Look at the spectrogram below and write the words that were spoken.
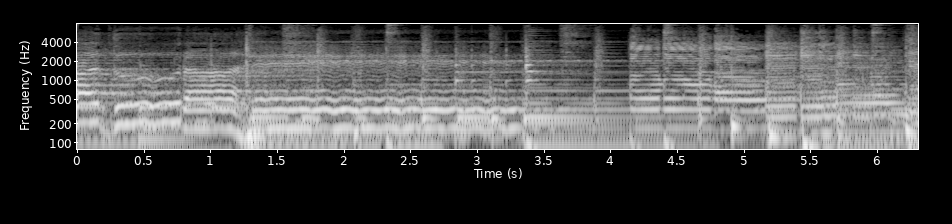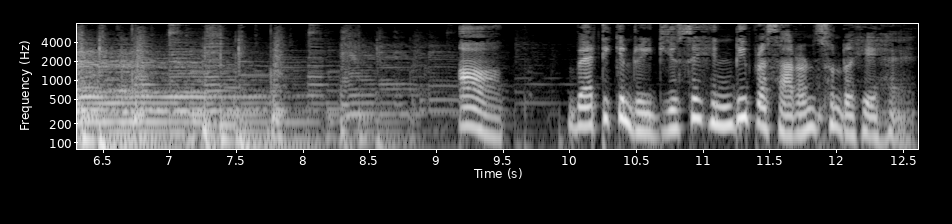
अधूरा है। वैटिकन रेडियो से हिंदी प्रसारण सुन रहे हैं।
